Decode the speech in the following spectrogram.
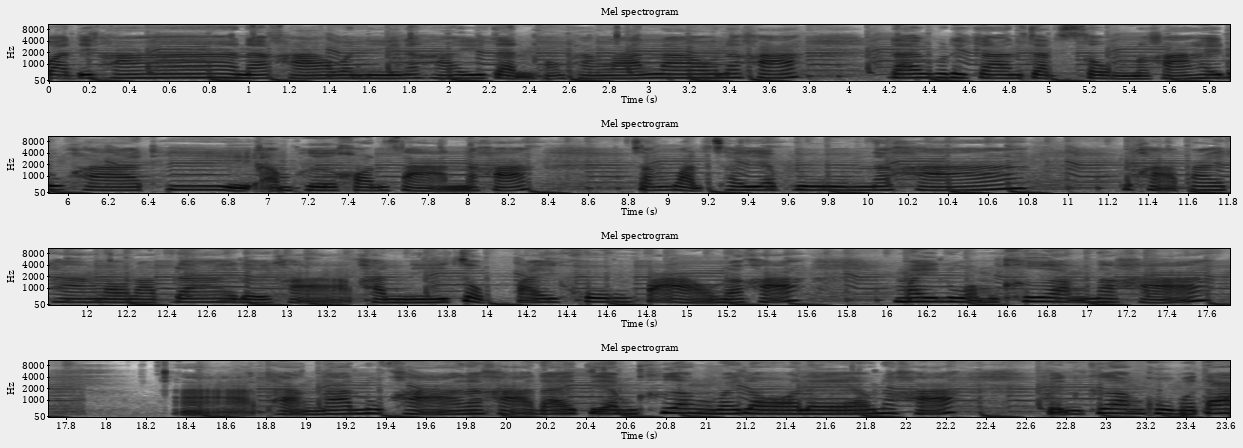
วัสดีค่ะนะคะ วันนี้นะคะอีแตนของทางร้านเรานะคะ ได้บริการจัดส่งนะคะ ให้ลูกค้าที่อำเภอคอนสารนะคะ จังหวัดชัยภูมินะคะ ลูกค้าปลายทางเรารับได้เลยค่ะ คันนี้จบไปโค้งเปล่านะคะ ไม่รวมเครื่องนะคะทางด้านลูกค้านะคะ ได้เตรียมเครื่องไว้รอแล้วนะคะ เป็นเครื่องคู b ต้า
